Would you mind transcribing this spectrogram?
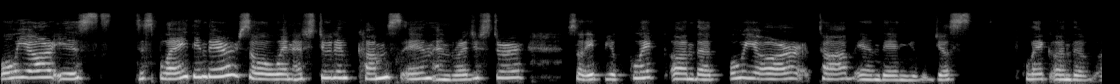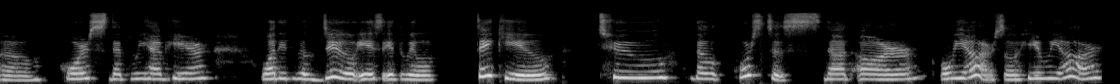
OER is displayed in there. So when a student comes in and register, so if you click on that OER tab and then you just click on the uh, course that we have here, what it will do is it will take you to the courses that are OER. So here we are.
